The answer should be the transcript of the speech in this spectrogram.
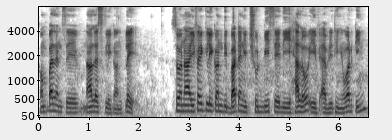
compile and save. Now let's click on play. So now if i click on the button it should be say the hello if everything is working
